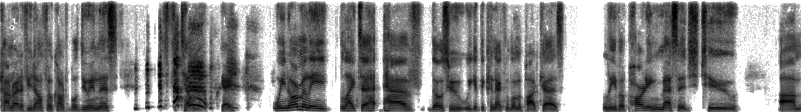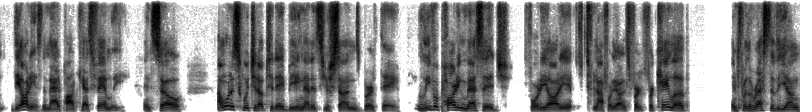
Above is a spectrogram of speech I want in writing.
Conrad, if you don't feel comfortable doing this, tell me, okay? We normally like to have those who we get to connect with on the podcast leave a parting message to um, the audience, the Mad Podcast family. And so I want to switch it up today, being that it's your son's birthday. Leave a parting message for the audience, not for the audience, for, for Caleb and for the rest of the young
